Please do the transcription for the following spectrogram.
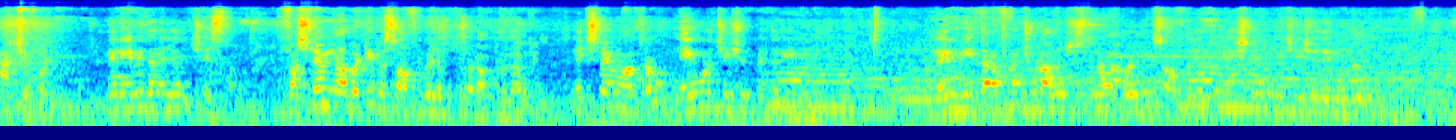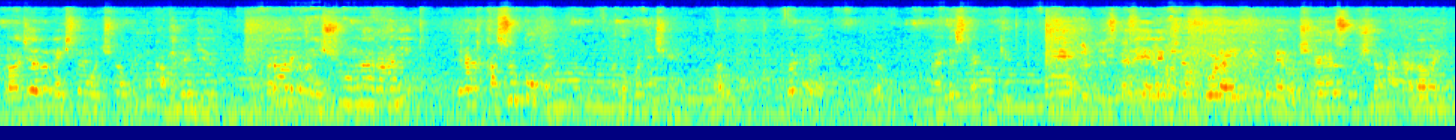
నాకు చెప్పండి. నేను ఏ విధంగా చేయాలి చేస్తాను. ఫస్ట్ టైం కాబట్టి ఇట్లా సాఫ్ట్గా చెప్తున్నా డాక్టర్ గారు. నెక్స్ట్ టైం మాత్రం నేను కూడా చేసేది పెద్దగా ఏముండదు నేను మీ తరఫు నుంచి కూడా ఆలోచిస్తున్నాను కాబట్టి మీకు సాఫ్ట్గా చెప్తాను నెక్స్ట్ టైం నేను చేసేది ఏముండదు. ప్రజలు నెక్స్ట్ టైం వచ్చినప్పుడు ఇట్లా కంప్లైంట్ చేయరు. మరి వాళ్ళకి ఏమైనా ఇష్యూ ఉన్నా కానీ మీరు అక్కడ కసురుకోకండి. అదొకటి చేయండి. ఎందుకంటే అండర్స్టాండ్ ఓకే నిన్ననే ఎలక్షన్ కూడా అయింది. ఇప్పుడు నేను వచ్చినా కానీ చూసిన నాకు అర్థమైంది.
